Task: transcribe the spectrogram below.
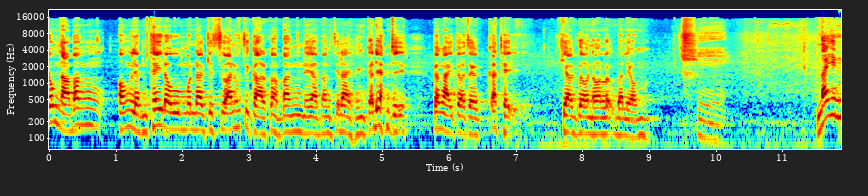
ยมหนาบัง องเหลมเทยเรามุนากิสวนุติกาลความบางเนี่ยบางสิได้หิงก็เดียมจีก็ไงตัวจะก็เทเขียกตัวนอนบะเหลียมชีในหิน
